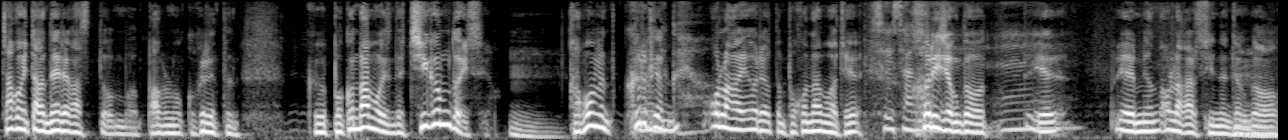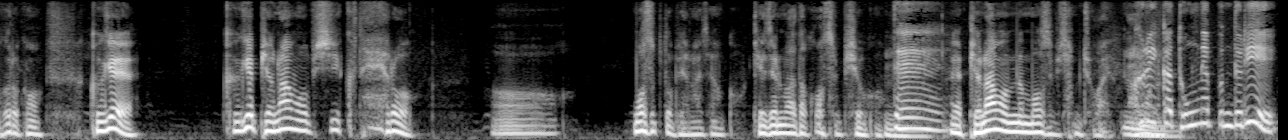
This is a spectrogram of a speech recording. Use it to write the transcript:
자고 있다가 내려가서 또 뭐 밥을 먹고 그랬던 그 벚꽃나무가 있는데 지금도 있어요. 음. 가보면 그렇게 올라가기 어려웠던 벚꽃나무가 제 세상에. 허리 정도 예면 올라갈 수 있는 정도 그렇고. 그게 그게 변함없이 그대로 어 모습도 변하지 않고 계절마다 꽃을 피우고 네. 예, 변함없는 모습이 참 좋아요. 그러니까 동네 분들이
